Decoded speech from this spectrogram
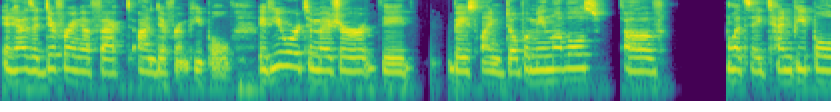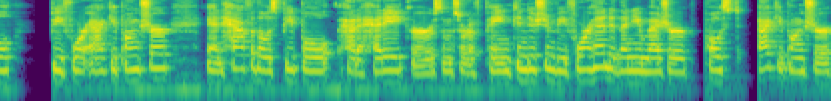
It has a differing effect on different people. If you were to measure the baseline dopamine levels of, let's say, 10 people before acupuncture, and half of those people had a headache or some sort of pain condition beforehand, and then you measure post acupuncture.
